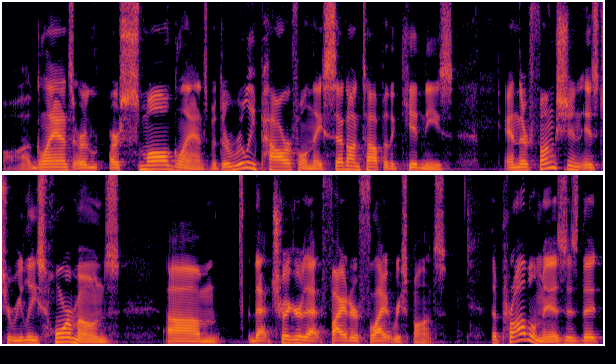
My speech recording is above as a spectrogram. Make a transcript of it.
uh, glands are, are small glands, but they're really powerful and they sit on top of the kidneys. And their function is to release hormones um, that trigger that fight or flight response. The problem is, is that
